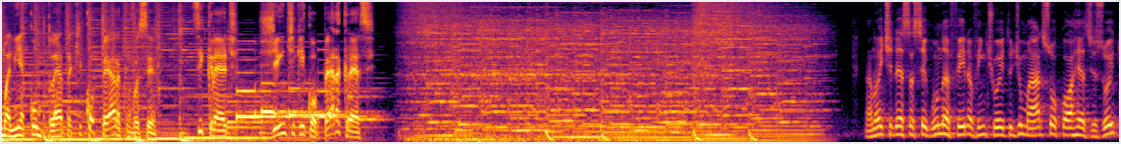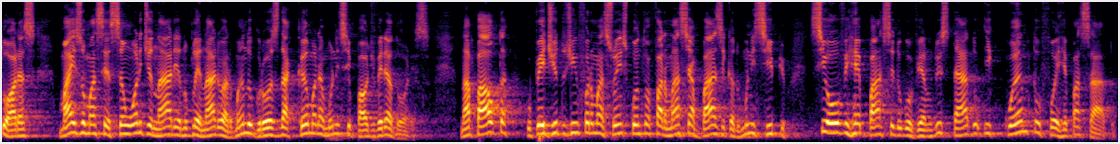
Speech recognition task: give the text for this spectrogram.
uma linha completa que coopera com você. Sicredi, gente que coopera cresce. Na noite desta segunda-feira, 28 de março, ocorre às 18 horas mais uma sessão ordinária no plenário Armando Gross da Câmara Municipal de Vereadores. Na pauta, o pedido de informações quanto à farmácia básica do município, se houve repasse do governo do estado e quanto foi repassado.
